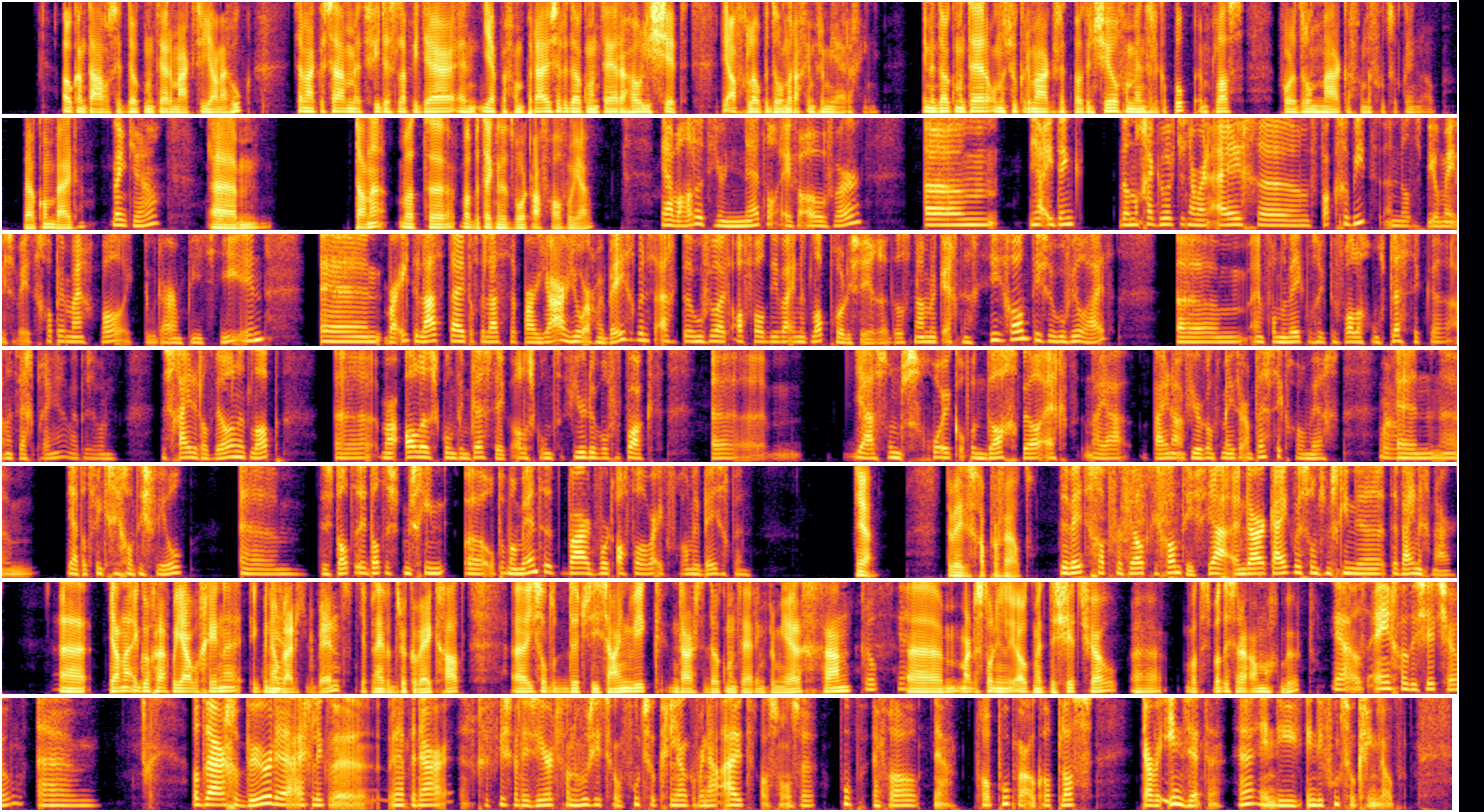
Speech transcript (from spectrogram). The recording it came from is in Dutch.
Ook aan tafel zit documentairemaakster Janna Hoek. Zij maakte samen met Fides Lapidair en Jeppe van Pruisen de documentaire Holy Shit, die afgelopen donderdag in première ging. In de documentaire onderzoeken de makers het potentieel van menselijke poep en plas voor het rondmaken van de voedselkringloop. Welkom beiden. Dankjewel. Um, Tanne, wat, uh, wat betekent het woord afval voor jou? Ja, we hadden het hier net al even over. Um, ja, ik denk, dan ga ik heel eventjes naar mijn eigen vakgebied. En dat is biomedische wetenschap in mijn geval. Ik doe daar een PhD in. En waar ik de laatste tijd of de laatste paar jaar heel erg mee bezig ben, is eigenlijk de hoeveelheid afval die wij in het lab produceren. Dat is namelijk echt een gigantische hoeveelheid. Um, en van de week was ik toevallig ons plastic uh, aan het wegbrengen. We hebben zo'n, we scheiden dat wel in het lab. Uh, maar alles komt in plastic, alles komt vierdubbel verpakt. Uh, ja, soms gooi ik op een dag wel echt, nou ja, bijna een vierkante meter aan plastic gewoon weg. Wow. En um, ja, dat vind ik gigantisch veel. Um, dus dat, dat is misschien uh, op het moment het, waar het woord afval, waar ik vooral mee bezig ben. Ja, de wetenschap vervuilt. De wetenschap vervuilt gigantisch, ja. En daar kijken we soms misschien uh, te weinig naar. Uh, Jana, ik wil graag bij jou beginnen. Ik ben heel ja. blij dat je er bent. Je hebt een hele drukke week gehad. Uh, je stond op Dutch Design Week. En daar is de documentaire in première gegaan. Klopt, ja. uh, maar daar stonden jullie ook met de Shit Show. Uh, wat, is, wat is er allemaal gebeurd? Ja, dat was één grote shit show. Um, wat daar gebeurde eigenlijk, we, we hebben daar gevisualiseerd van hoe ziet zo'n voedselkringloop er nou uit als we onze poep en vooral, ja, vooral poep, maar ook al plas daar weer inzetten hè, in, die, in die voedselkringloop.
